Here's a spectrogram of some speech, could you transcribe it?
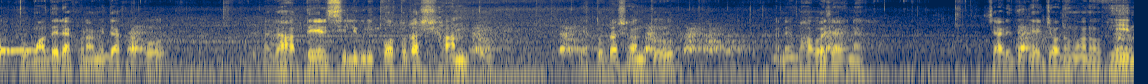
তো তোমাদের এখন আমি দেখাবো, রাতের শিলিগুড়ি কতটা শান্ত? এতটা শান্ত মানে ভাবা যায় না। চারিদিকে জনমানবহীন,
